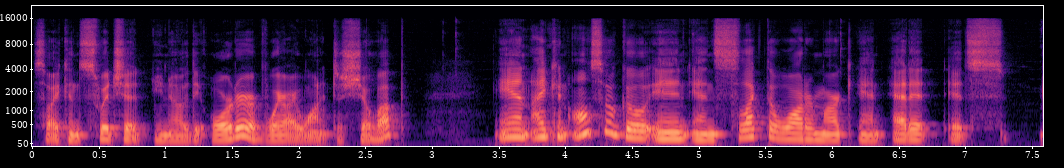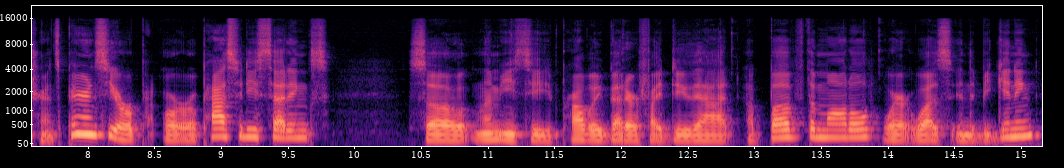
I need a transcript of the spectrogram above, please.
So I can switch it, you know, the order of where I want it to show up. And I can also go in and select the watermark and edit its transparency or, or opacity settings. So let me see, probably better if I do that above the model where it was in the beginning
